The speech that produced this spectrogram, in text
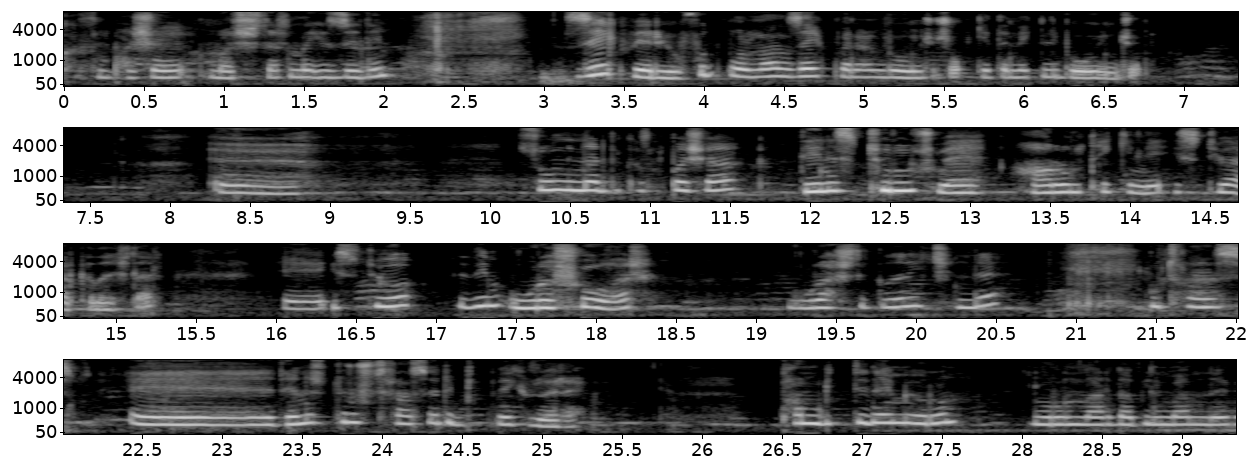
Kasımpaşa maçlarında izlediğim. Zevk veriyor. Futboldan zevk veren bir oyuncu. Çok yetenekli bir oyuncu. Ee, son günlerde Kasımpaşa Deniz Türüç ve Harun Tekin'i istiyor arkadaşlar. Ee, istiyor dediğim uğraşıyorlar uğraştıkları için de bu trans e, Deniz Türüş transferi bitmek üzere. Tam bitti demiyorum. yorumlarda bilmem ne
